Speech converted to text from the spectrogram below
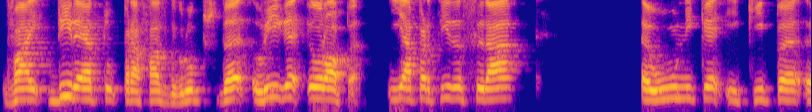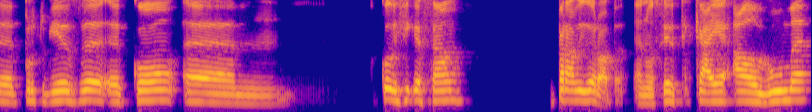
vai direto para a fase de grupos da Liga Europa. E à partida será a única equipa uh, portuguesa com qualificação para a Liga Europa, a não ser que caia alguma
